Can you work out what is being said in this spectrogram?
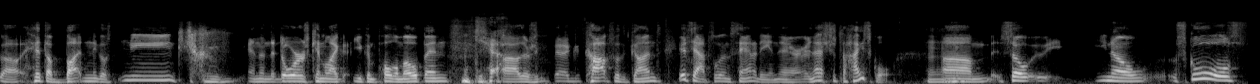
uh, hit the button. It goes, and then the doors can like you can pull them open. Yeah. Uh, there's uh, cops with guns. It's absolute insanity in there, and that's just a high school. Um, so, you know, schools.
